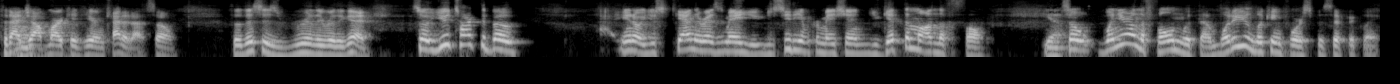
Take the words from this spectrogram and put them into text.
to that oh. job market here in Canada. So, so this is really really good. So you talked about, you know, you scan the resume, you, you see the information, you get them on the phone. Yeah. So when you're on the phone with them, what are you looking for specifically?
